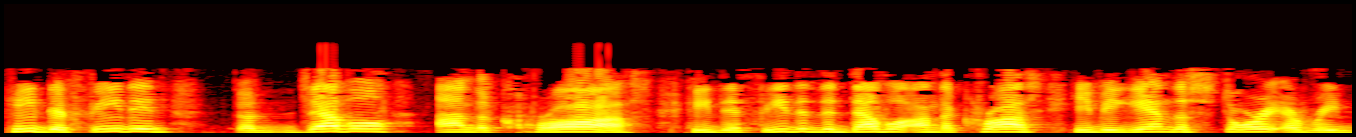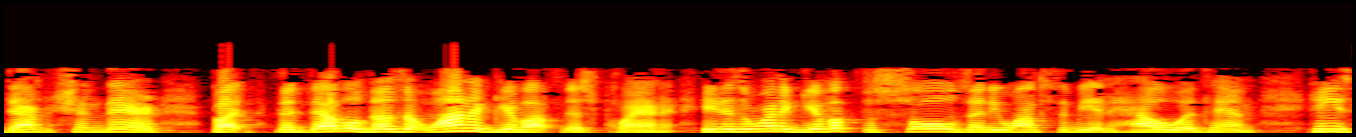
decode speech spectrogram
He defeated the devil on the cross. He defeated the devil on the cross. He began the story of redemption there. But the devil doesn't want to give up this planet. He doesn't want to give up the souls that he wants to be in hell with him. He's,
